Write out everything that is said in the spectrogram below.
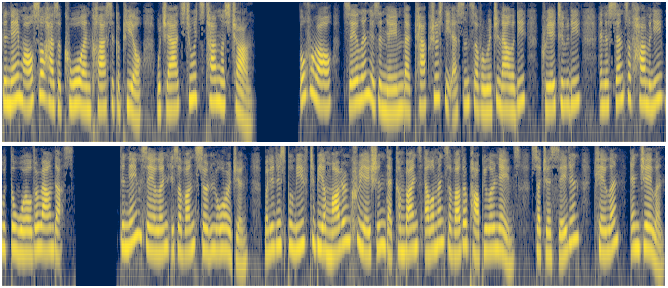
The name also has a cool and classic appeal, which adds to its timeless charm. Overall, Zaylyn is a name that captures the essence of originality, creativity, and a sense of harmony with the world around us. The name Zaylyn is of uncertain origin, but it is believed to be a modern creation that combines elements of other popular names, such as Zayden, Kaylin, and Jalen.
